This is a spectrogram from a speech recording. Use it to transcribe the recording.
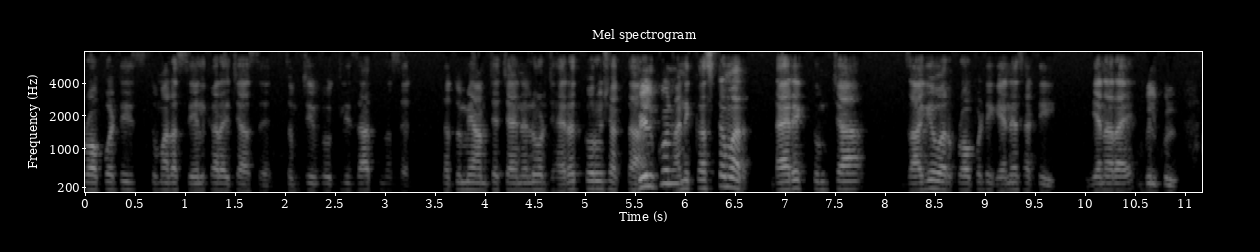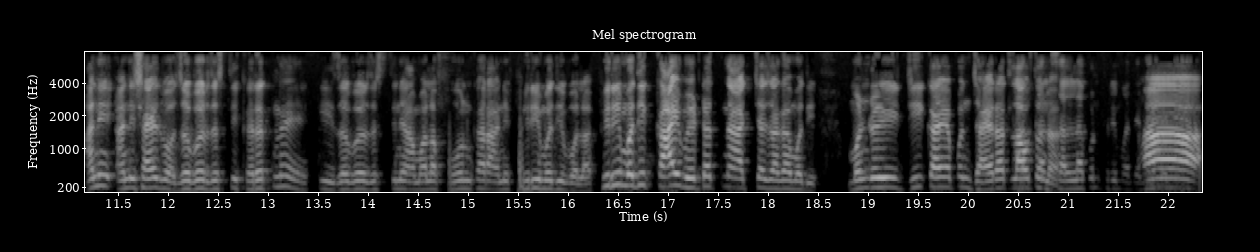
प्रॉपर्टीज तुम्हाला सेल करायच्या असेल तुमची विकली जात नसेल तर तुम्ही आमच्या चॅनलवर जाहिरात करू शकता. बिलकुल. आणि कस्टमर डायरेक्ट तुमच्या जागेवर प्रॉपर्टी घेण्यासाठी येणार आहे. बिलकुल. आणि आणि शायद जबरदस्ती करत नाही की जबरदस्तीने आम्हाला फोन करा आणि फ्री मध्ये बोला. फ्री मध्ये काय भेटत नाही आजच्या जगामध्ये. मंडळी जी काय आपण जाहिरात लावतो ना. सल्ला पण फ्री मध्ये. हा.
